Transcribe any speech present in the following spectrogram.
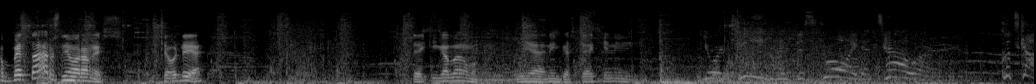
Kebet terus nih orang, guys. COD ya. Ceki gak bang? Iya, nih gas ceki nih. Your team has destroyed a tower. Let's go.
